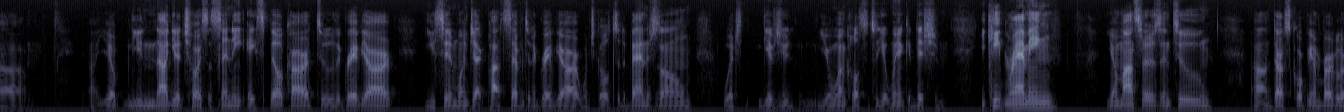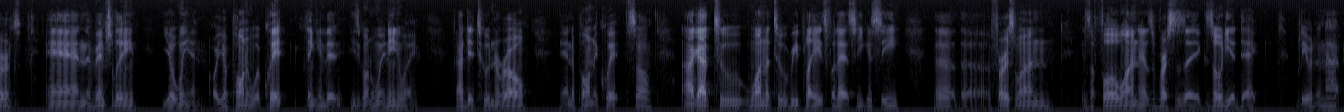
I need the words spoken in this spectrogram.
uh, you you now get a choice of sending a spell card to the graveyard. You send one jackpot seven to the graveyard, which goes to the banish zone, which gives you your one closer to your win condition. You keep ramming your monsters into uh, Dark Scorpion burglars, and eventually you'll win, or your opponent will quit, thinking that he's going to win anyway. I did two in a row, and the opponent quit. So I got two, one or two replays for that, so you can see the the first one is a full one is versus a Exodia deck, believe it or not.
